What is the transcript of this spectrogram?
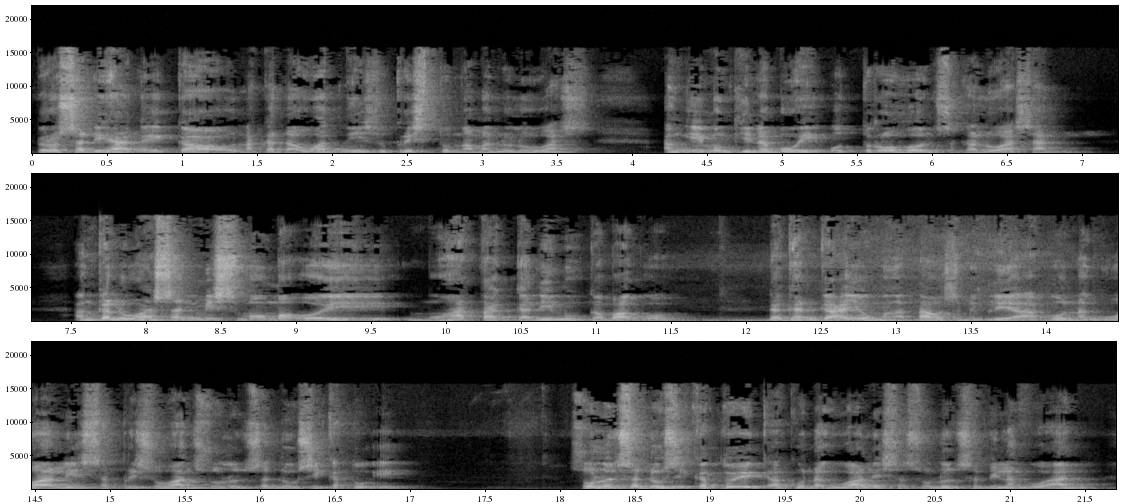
Pero sa diha nga ikaw nakadawat ni Hesus Kristo nga manluluwas, ang imong kinabuhi utrohon sa kaluwasan. Ang kaluwasan mismo maoy muhatag kanimo kabago Daghan kaayong mga tao sa Biblia ako nagwali sa prisuhan sulod sa dusi katuig. Sulod sa dusi katuig ako nagwali sa sulod sa bilangguan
